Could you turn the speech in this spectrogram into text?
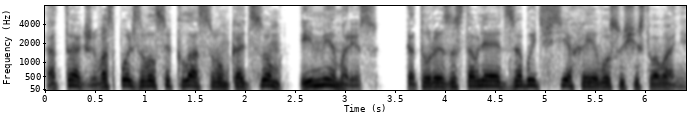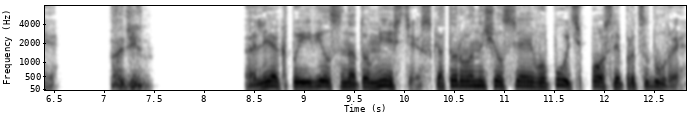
а также воспользовался классовым кольцом и меморис, которое заставляет забыть всех о его существовании. Один. Олег появился на том месте, с которого начался его путь после процедуры.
